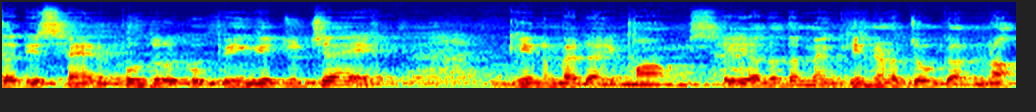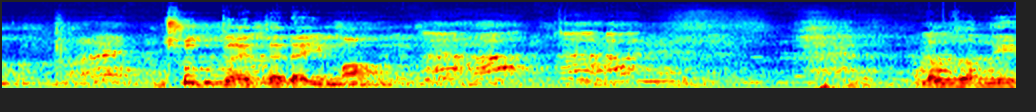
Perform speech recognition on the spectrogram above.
تیری سین پودر کو پینگے جو چاہے گھن میرا امام۔ سیدہ دے میں گھنن جو گنا چھک گئے تیرا امام۔ لفظاں دی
